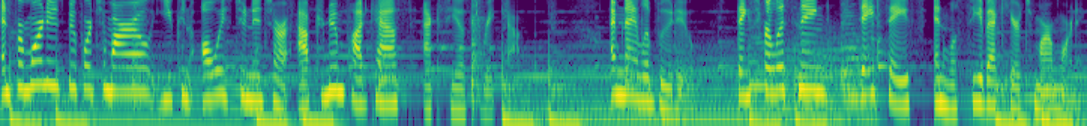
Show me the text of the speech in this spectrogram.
And for more news before tomorrow, you can always tune into our afternoon podcast, Axios Recap. I'm Niala Boodhoo. Thanks for listening. Stay safe, and we'll see you back here tomorrow morning.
